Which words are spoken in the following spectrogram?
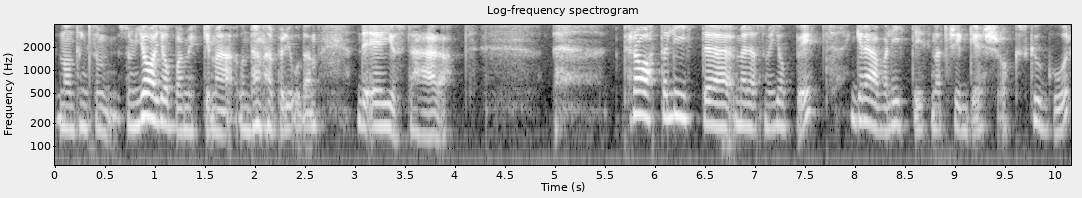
någonting som, som jag jobbar mycket med under den här perioden, det är just det här att eh, prata lite med det som är jobbigt, gräva lite i sina triggers och skuggor.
